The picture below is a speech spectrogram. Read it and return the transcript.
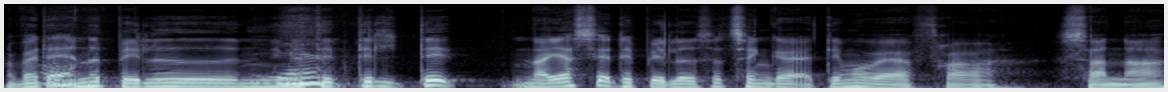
Og hvad er det og, andet billede, Nina? Ja. Det, det, det, når jeg ser det billede, så tænker jeg, at det må være fra Sanaa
